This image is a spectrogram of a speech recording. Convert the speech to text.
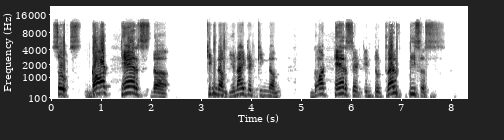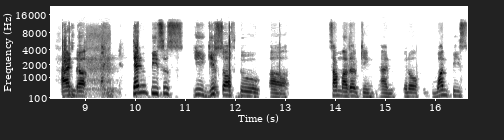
So God tears the kingdom, United Kingdom, God tears it into 12 pieces and uh, 10 pieces he gives off to uh, some other king and you know one piece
